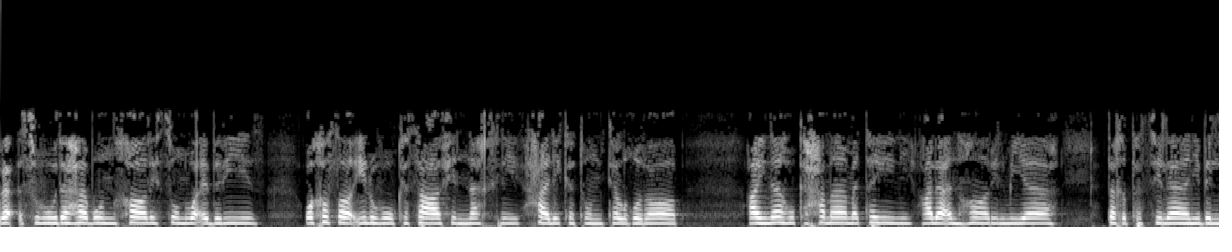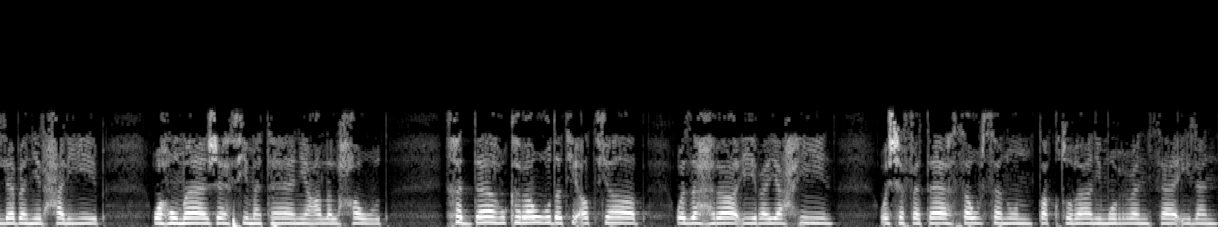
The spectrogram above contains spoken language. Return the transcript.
رأسه ذهب خالص وإبريز وخصائله كسعف النخل حالكة كالغراب. عيناه كحمامتين على أنهار المياه تغتسلان باللبن الحليب. وهما جاثمتان على الحوض خداه كروضة أطياب وزهراء رياحين وشفتاه سوسن تقطران مرا سائلا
